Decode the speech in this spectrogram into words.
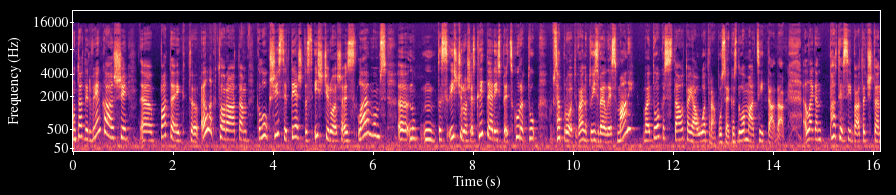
un tad ir vienkārši uh, pateikt elektorātam, ka, lūk, šis ir tieši tas izšķirošais lēmums, nu, tas izšķirošais kritērijs, pēc kura tu saproti, vai nu tu izvēlies mani, vai to, kas stāv tajā otrā pusē, kas domā citādāk. Lai gan patiesībā taču tā,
